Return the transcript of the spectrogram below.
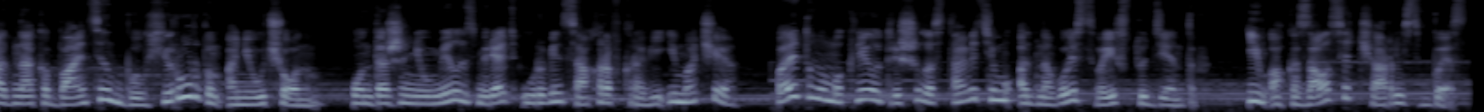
Однако Бантинг был хирургом, а не ученым. Он даже не умел измерять уровень сахара в крови и моче. Поэтому Маклеод решил оставить ему одного из своих студентов. Им оказался Чарльз Бест.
